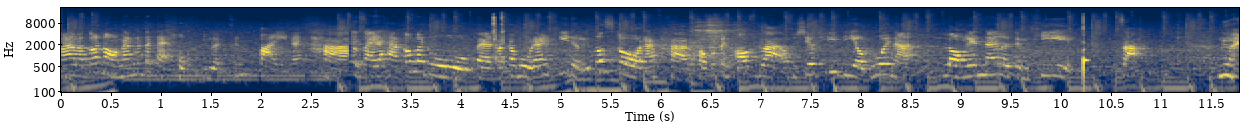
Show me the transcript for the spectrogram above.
มากแล้วก็น้องนั่งตั้งแต่ 6 เดือนขึ้นไปนะคะสนใจนะคะก็มาดูแบรนด์มักกะบูได้ที่ The Little Store นะคะเขาก็เป็นออฟไลน์ออฟฟิเชียลที่เดียวด้วยนะ ลองเล่นได้เลยเต็มที่จ้ะเหนื่อย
